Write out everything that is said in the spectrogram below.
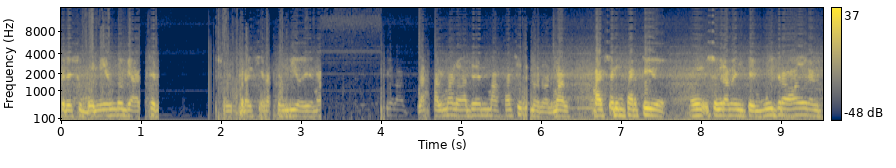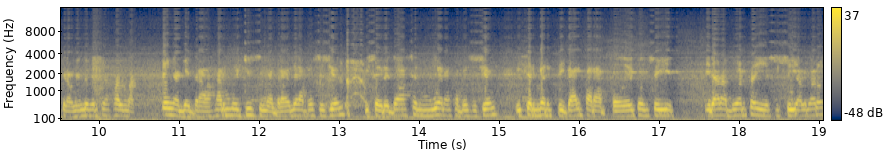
presuponiendo que al ser recién ascendido y demás Las Palmas lo va a tener más fácil de lo normal. Va a ser un partido eh, seguramente muy trabado en el que la Unión Palmas tenga que trabajar muchísimo a través de la posesión y sobre todo hacer buena esa posesión y ser vertical para poder conseguir tirar a puerta y eso sí Álvaro,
